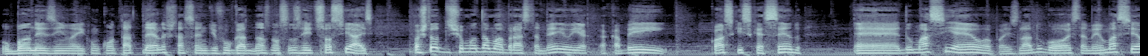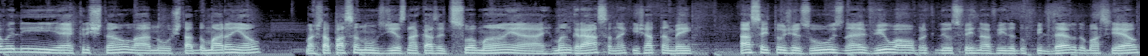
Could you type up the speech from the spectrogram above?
o bannerzinho aí com o contato dela, está sendo divulgado nas nossas redes sociais. Pastor, deixa eu mandar um abraço também. Eu ia, acabei quase que esquecendo é, do Maciel, rapaz, lá do Góis também. O Maciel, ele é cristão lá no estado do Maranhão, mas está passando uns dias na casa de sua mãe, a irmã Graça, né, que já também aceitou Jesus, né, viu a obra que Deus fez na vida do filho dela, do Maciel,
